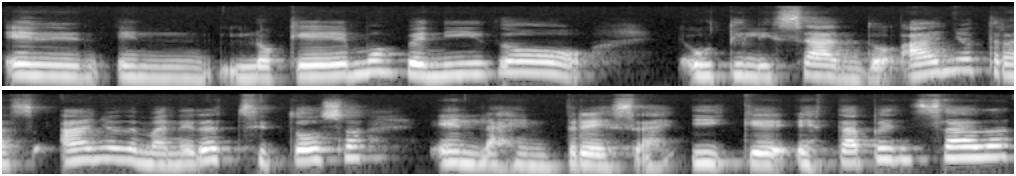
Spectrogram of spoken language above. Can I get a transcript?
en, en lo que hemos venido utilizando año tras año de manera exitosa en las empresas y que está pensada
